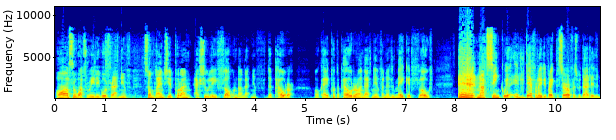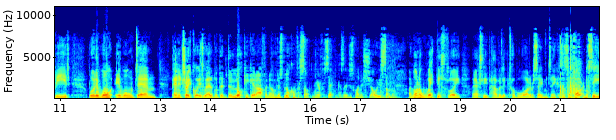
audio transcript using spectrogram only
Also what's really good for that nymph sometimes you'd put on actually floating on that nymph the powder okay? Put the powder on that nymph and it'll make it float not sink. Well, it'll definitely break the surface with that little bead, but it won't. It won't um, penetrate quite as well. But the, the look you get off it now. I'm just looking for something here for a second because I just want to show you something. I'm going to wet this fly. I actually have a little tub of water beside me tonight because it's important to see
